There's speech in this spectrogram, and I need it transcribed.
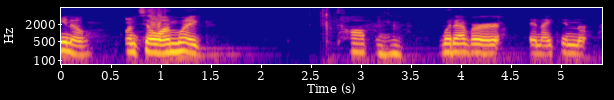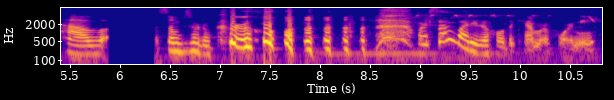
you know, until I'm like top whatever and I can have some sort of crew or somebody to hold the camera for me.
